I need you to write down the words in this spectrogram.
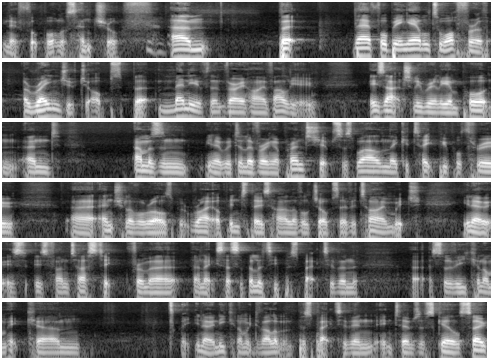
you know footballer central. Mm-hmm. Um, but therefore, being able to offer a, a, range of jobs, but many of them very high value, is actually really important. And Amazon, you know, we're delivering apprenticeships as well, and they could take people through uh, entry level roles, but right up into those high level jobs over time, which you know, is, is fantastic from a, an accessibility perspective and a, sort of economic, um, you know, an economic development perspective in, in terms of skills. So,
